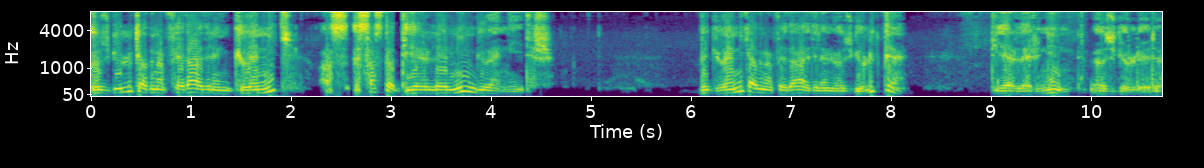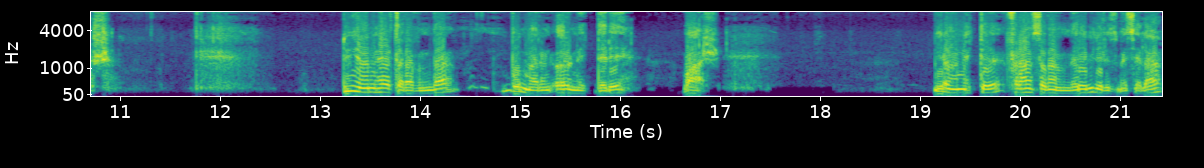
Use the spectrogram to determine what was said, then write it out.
özgürlük adına feda edilen güvenlik as- esas da diğerlerinin güvenliğidir. Ve güvenlik adına feda edilen özgürlük de diğerlerinin özgürlüğüdür. Dünyanın her tarafında bunların örnekleri var. Bir örnek de Fransa'dan verebiliriz mesela.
